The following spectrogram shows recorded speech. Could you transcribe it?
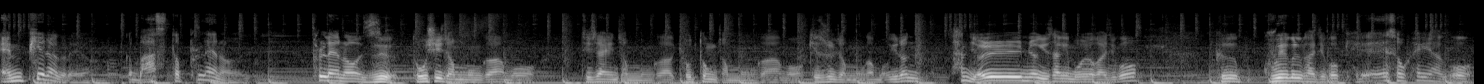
MP라 그래요. 그러니까 master planner, planners, 도시 전문가, 뭐 디자인 전문가, 교통 전문가, 뭐 기술 전문가, 뭐 이런 한 열 명 이상이 모여가지고 그 구획을 가지고 계속 회의하고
